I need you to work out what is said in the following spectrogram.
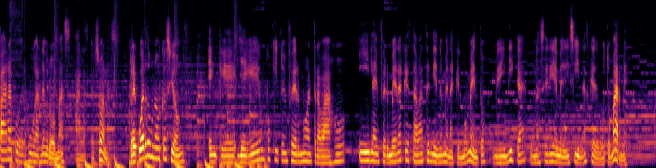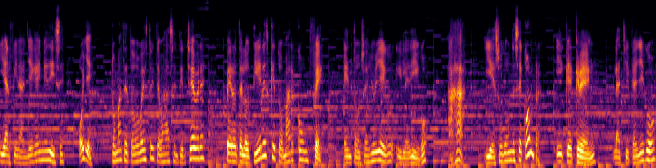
para poder jugarle bromas a las personas. Recuerdo una ocasión en que llegué un poquito enfermo al trabajo y la enfermera que estaba atendiéndome en aquel momento me indica una serie de medicinas que debo tomarme y al final llega y me dice, oye, tómate todo esto y te vas a sentir chévere, pero te lo tienes que tomar con fe. Entonces yo llego y le digo, ajá, ¿y eso dónde se compra? ¿Y qué creen? La chica llegó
